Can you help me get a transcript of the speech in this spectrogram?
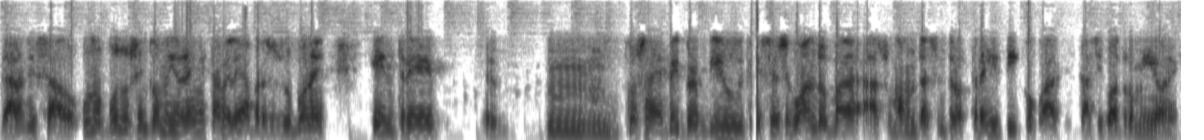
garantizado 1.5 millones en esta pelea, pero se supone que entre eh, mm, cosas de pay-per-view y que se sé cuándo va a montarse entre los tres y pico, casi, casi 4 millones.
